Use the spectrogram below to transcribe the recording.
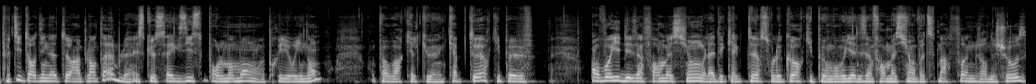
petit ordinateur implantable. Est-ce que ça existe pour le moment? A priori, non. On peut avoir quelques capteurs qui peuvent envoyer des informations, voilà, des capteurs sur le corps qui peuvent envoyer des informations à votre smartphone, genre de choses,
